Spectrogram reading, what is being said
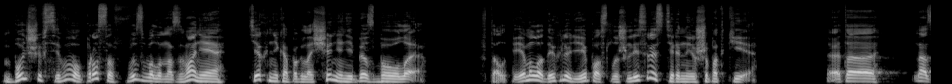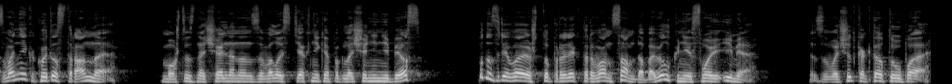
Больше всего вопросов вызвало название «Техника поглощения небес Боуле». В толпе молодых людей послышались растерянные шепотки. «Это... название какое-то странное. Может, изначально она называлась «Техника поглощения небес»? Подозреваю, что проректор Ван сам добавил к ней свое имя. Звучит как-то тупо.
